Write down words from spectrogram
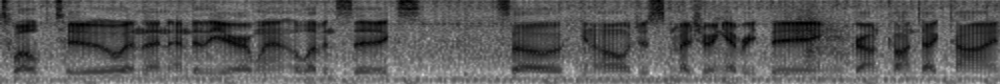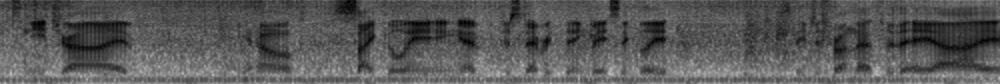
12-2, and then end of the year I went 11-6. So, you know, just measuring everything, ground contact times, knee drive, you know, cycling, just everything basically. So you just run that through the AI,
